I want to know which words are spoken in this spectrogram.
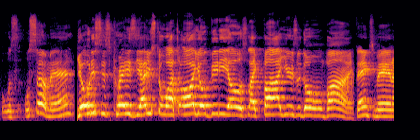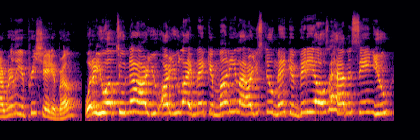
what's what's up, man? Yo, this is crazy. I used to watch all your videos like five years ago on Vine. Thanks, man. I really appreciate it, bro. What are you up to now? Are you are you like making money? Like, are you still making videos? I haven't seen you.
